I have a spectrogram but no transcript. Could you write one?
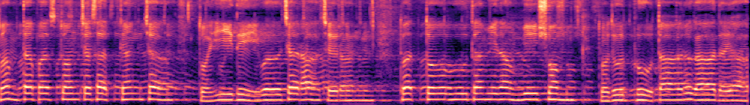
त्वं तपस्त्वं च सत्यं च त्वयि देव चराचरन् त्वत्तो भूतमिदं विश्वं त्वदुद्भूतार्गादयः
